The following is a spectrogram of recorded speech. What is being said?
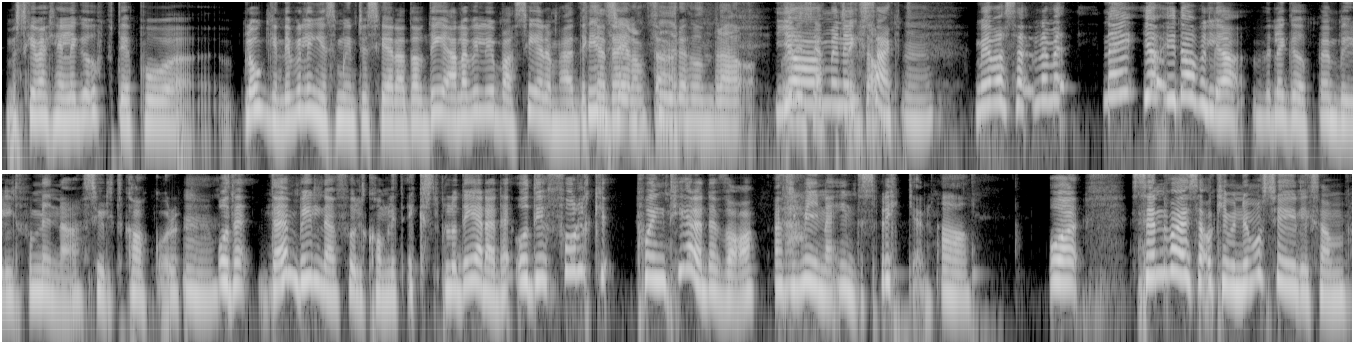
Men ska jag verkligen lägga upp det på bloggen? Det är väl ingen som är intresserad av det. Alla vill ju bara se de här Det finns redan dekadenta. 400 Ja recept. men liksom. exakt. Mm. Men jag var så här, nej, men, nej jag, idag vill jag lägga upp en bild på mina syltkakor. Mm. Och den, den bilden fullkomligt exploderade. Och det folk poängterade var att mina inte spricker. Ja. Och sen var jag så här, okej men nu måste jag ju liksom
